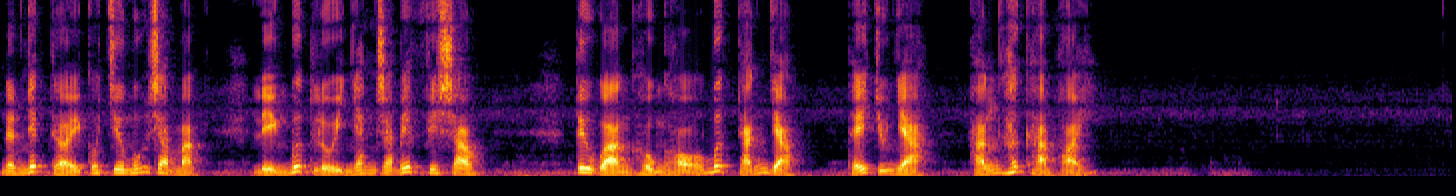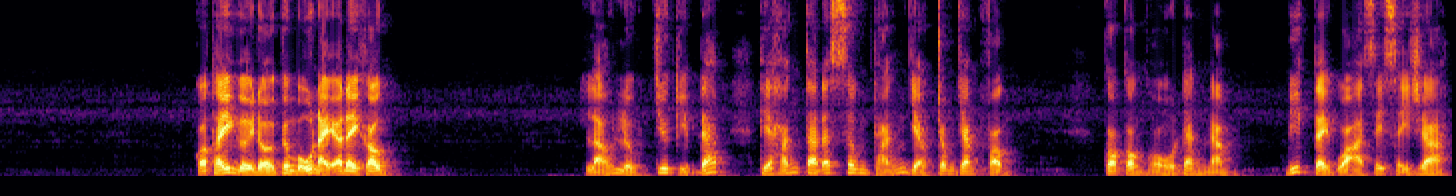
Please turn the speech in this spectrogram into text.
Nên nhất thời cô chưa muốn ra mặt, liền bước lùi nhanh ra bếp phía sau. Tư Hoàng hùng hổ bước thẳng vào, thấy chủ nhà, hắn hất hàm hỏi. Có thấy người đội cái mũ này ở đây không? Lão Lục chưa kịp đáp thì hắn ta đã xông thẳng vào trong gian phòng. Có con hổ đang nằm, biết tai họa sẽ xảy ra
